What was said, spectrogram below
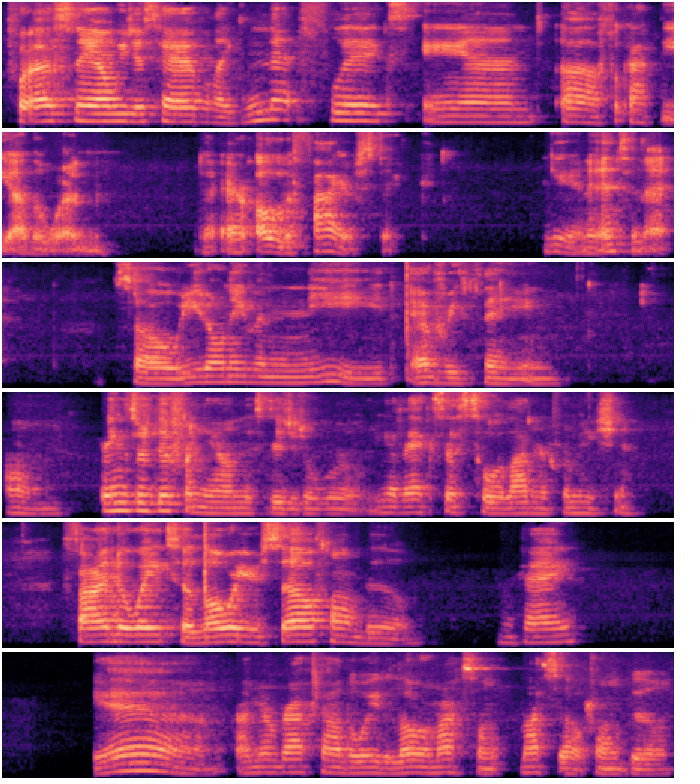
for us now, we just have like Netflix and uh, I forgot the other one. The air, oh, the Fire Stick. Yeah, and the internet. So you don't even need everything. Um, things are different now in this digital world. You have access to a lot of information. Find a way to lower your cell phone bill. Okay. Yeah, I remember I found a way to lower my my cell phone bill.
